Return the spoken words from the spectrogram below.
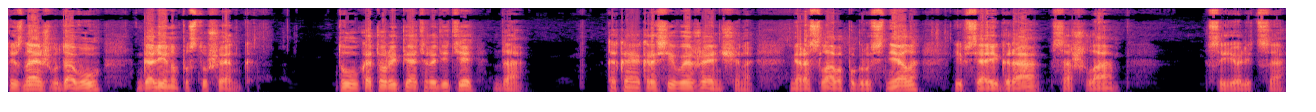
Ты знаешь вдову Галину Пастушенко? Ту, у которой пятеро детей? Да. Какая красивая женщина! Мирослава погрустнела, и вся игра сошла с ее лица.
